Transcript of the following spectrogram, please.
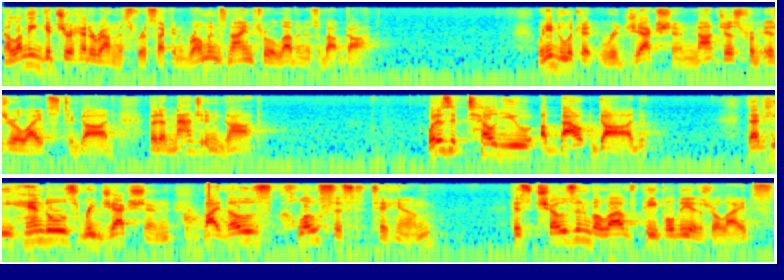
Now, let me get your head around this for a second. Romans 9 through 11 is about God. We need to look at rejection, not just from Israelites to God, but imagine God. What does it tell you about God that he handles rejection by those closest to him, his chosen beloved people, the Israelites,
